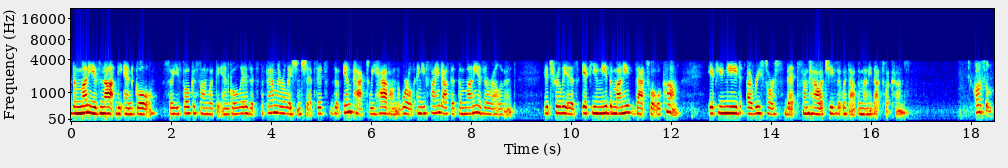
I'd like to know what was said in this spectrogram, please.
the money is not the end goal. So you focus on what the end goal is. It's the family relationships, it's the impact we have on the world. And you find out that the money is irrelevant. It truly is. If you need the money, that's what will come if you need a resource that somehow achieves it without the money, that's what comes. Awesome.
